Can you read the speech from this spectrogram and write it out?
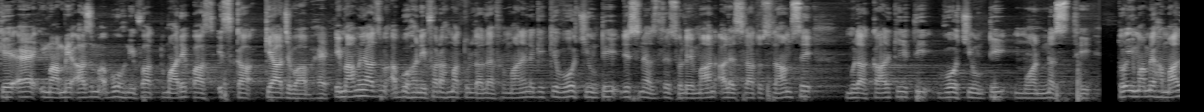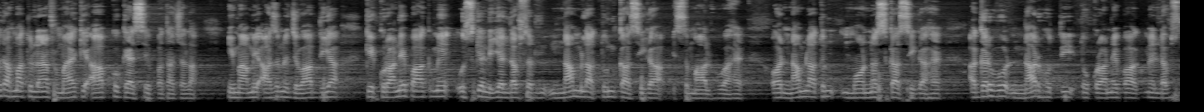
कि ए इमाम आज़म अबू हनीफ़ा, तुम्हारे पास इसका क्या जवाब है? इमाम आज़म अबू हनीफ़ा रहमत फरमाने लगी कि, वो चूंटी जिसने हज़रत सुलेमान सलाम से मुलाकात की थी, वो चूंटी मुन्नस थी। तो इमाम हमाद रहमत ने फरमाया कि आपको कैसे पता चला? इमाम आज़म ने जवाब दिया कि कुरान पाक में उसके लिए लफ्ज़ नामलातुन का सिगा इस्तेमाल हुआ है और नामलातुन मोनस का सिगा है। अगर वो नर होती तो कुरान पाक में लफ्ज़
